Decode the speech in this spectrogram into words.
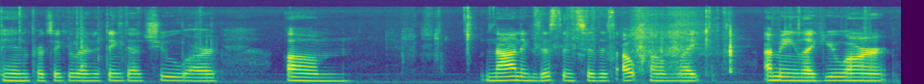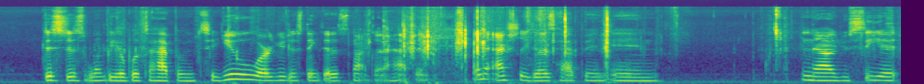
in particular and to think that you are um non-existent to this outcome like i mean like you aren't this just won't be able to happen to you or you just think that it's not going to happen. And it actually does happen and now you see it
